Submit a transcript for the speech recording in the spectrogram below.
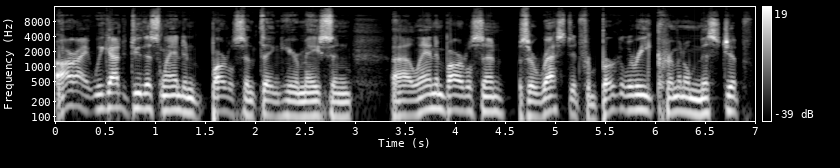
All right, we got to do this Landon Bartleson thing here, Mason. Uh, Landon Bartleson was arrested for burglary, criminal mischief,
